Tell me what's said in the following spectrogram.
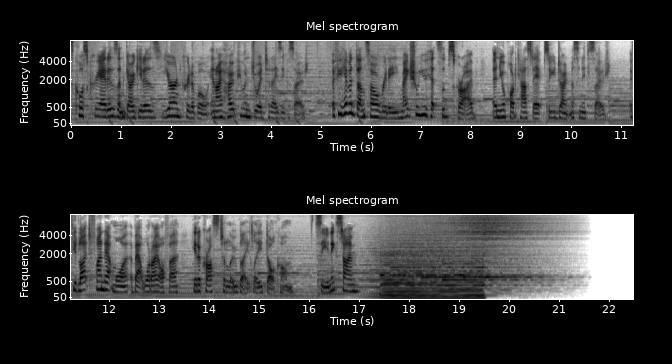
Course creators and go getters. You're incredible, and I hope you enjoyed today's episode. If you haven't done so already, make sure you hit subscribe in your podcast app so you don't miss an episode. If you'd like to find out more about what I offer, head across to loublakely.com. See you next time.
